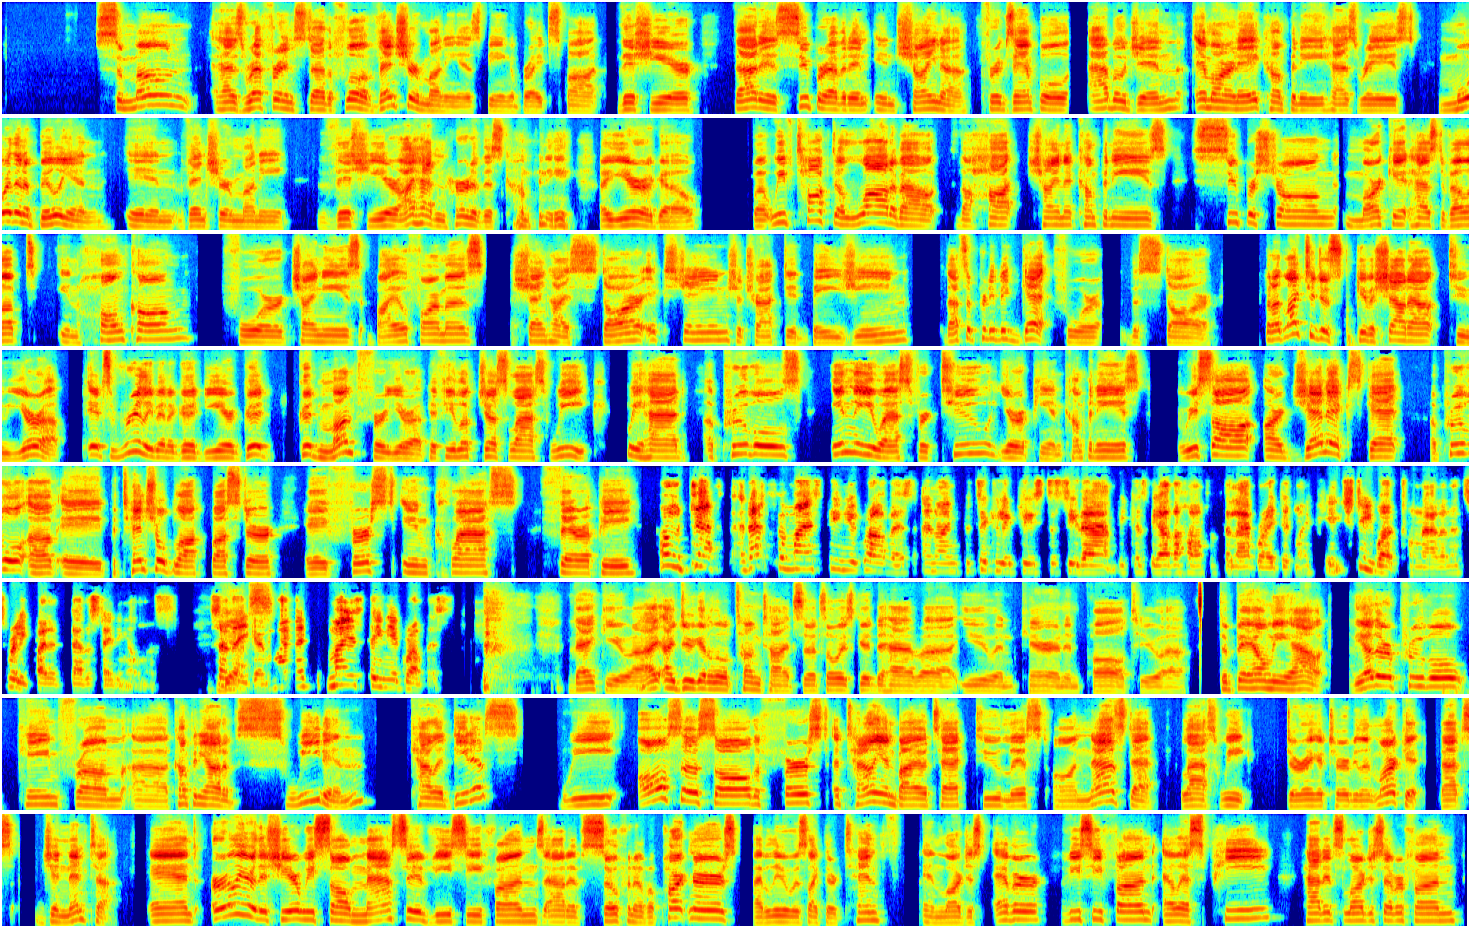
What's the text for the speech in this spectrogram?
Simone has referenced uh, the flow of venture money as being a bright spot this year. That is super evident in China. For example, Abogen, mRNA company, has raised more than a billion in venture money this year. I hadn't heard of this company a year ago, but we've talked a lot about the hot China companies. Super strong market has developed in Hong Kong for Chinese biopharmas. Shanghai Star Exchange attracted BeiGene. That's a pretty big get for the Star. But I'd like to just give a shout out to Europe. It's really been a good year, good good month for Europe. If you look just last week, we had approvals in the US for two European companies. We saw argenx get approval of a potential blockbuster, a first in class therapy. Oh, Jeff, that's for myasthenia gravis. And I'm particularly pleased to see that because the other half of the lab where I did my PhD worked on that, and it's really quite a devastating illness. So yes. there you go, my, myasthenia gravis. Thank you. I, I, do get a little tongue tied, so it's always good to have uh, you and Karen and Paul to uh, to bail me out. The other approval came from a company out of Sweden, Calliditas. We also saw the first Italian biotech to list on NASDAQ last week during a turbulent market. That's Genenta. And earlier this year, we saw massive VC funds out of Sofinnova Partners. I believe it was like their 10th and largest ever VC fund. LSP had its largest ever fund.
